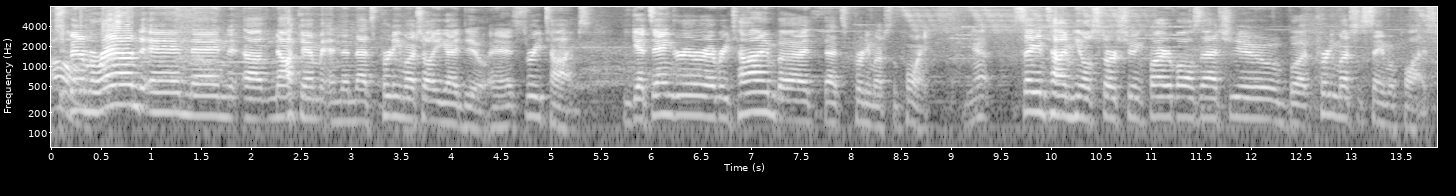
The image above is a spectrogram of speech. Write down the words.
Oh. spin him around, and then uh, knock him, and then that's pretty much all you gotta do. And it's three times. He gets angrier every time, but that's pretty much the point. yeah. Second time he'll start shooting fireballs at you, but pretty much the same applies.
